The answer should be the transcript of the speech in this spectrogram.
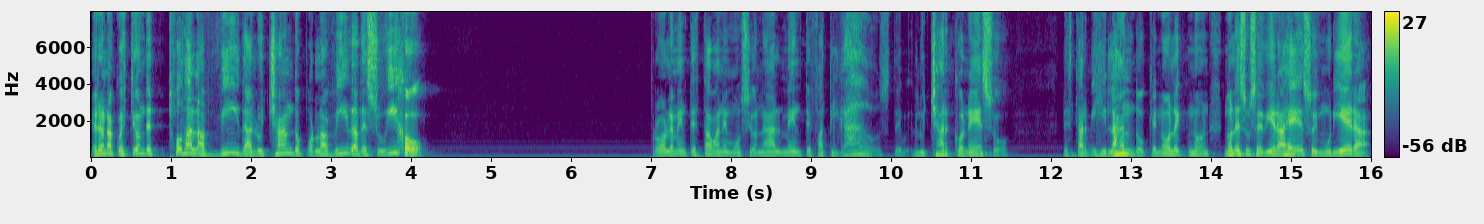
Era una cuestión de toda la vida luchando por la vida de su hijo. Probablemente estaban emocionalmente fatigados de luchar con eso, de estar vigilando que no le, no, le sucediera eso y muriera.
